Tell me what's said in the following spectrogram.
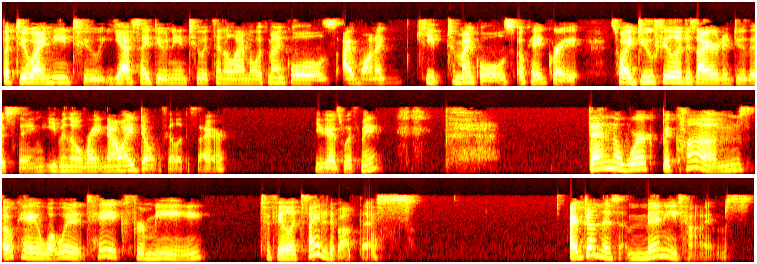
But do I need to? Yes, I do need to. It's in alignment with my goals. I want to keep to my goals. Okay, great. So I do feel a desire to do this thing, even though right now I don't feel a desire. You guys with me? Then the work becomes okay, what would it take for me to feel excited about this? I've done this many times,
